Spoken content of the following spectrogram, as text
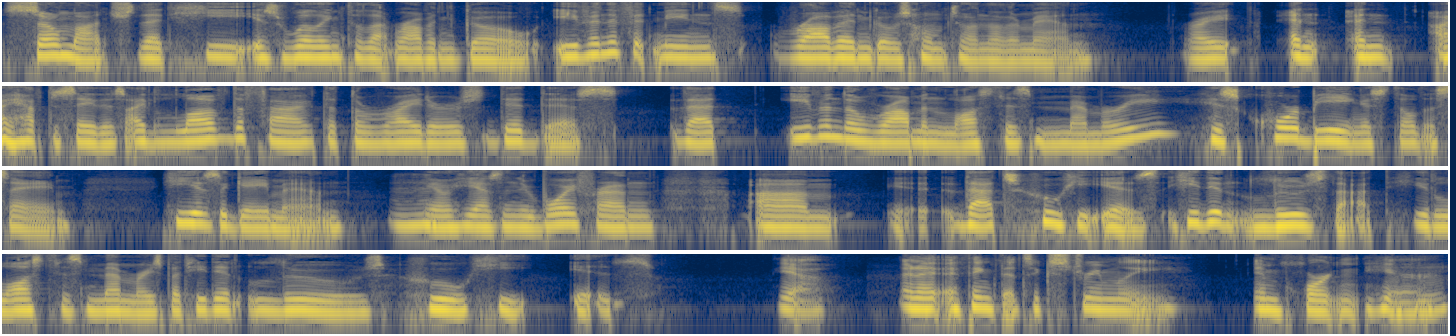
so much that he is willing to let Robin go, even if it means Robin goes home to another man. Right. And and I have to say this. I love the fact that the writers did this, that even though Robin lost his memory, his core being is still the same. He is a gay man. You know, he has a new boyfriend. Um, that's who he is. He didn't lose that. He lost his memories, but he didn't lose who he is. Yeah. And I, I think that's extremely important here.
